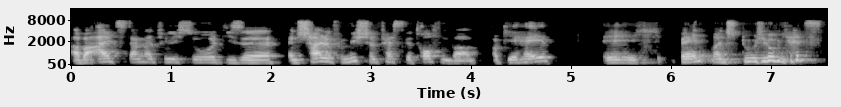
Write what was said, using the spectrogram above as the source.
Aber als dann natürlich so diese Entscheidung für mich schon fest getroffen war, okay, hey, ich beende mein Studium jetzt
